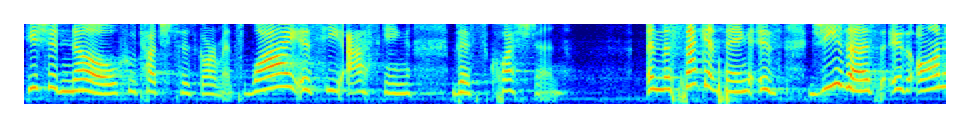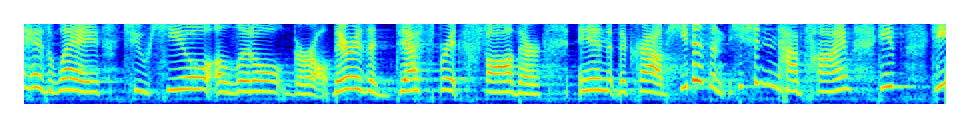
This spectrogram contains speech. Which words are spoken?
He should know who touched his garments. Why is he asking this question? And the second thing is, Jesus is on his way to heal a little girl. There is a desperate father in the crowd. He doesn't, he shouldn't have time. He's, he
